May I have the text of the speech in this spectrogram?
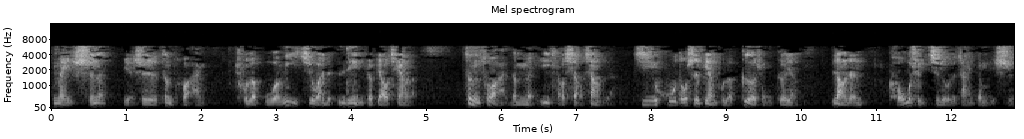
美食呢也是郑厝垵除了文艺之外的另一个标签了。郑厝垵的每一条小巷里啊，几乎都是遍布了各种各样让人口水直流的这样一个美食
